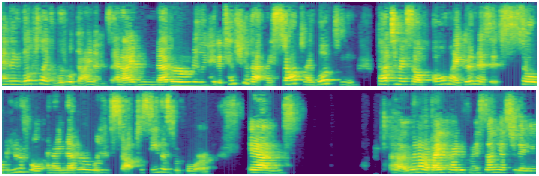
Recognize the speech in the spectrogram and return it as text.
and they looked like little diamonds. And I had never really paid attention to that. And I stopped and I looked and thought to myself, oh my goodness, it's so beautiful. And I never would have stopped to see this before. And uh, I went on a bike ride with my son yesterday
